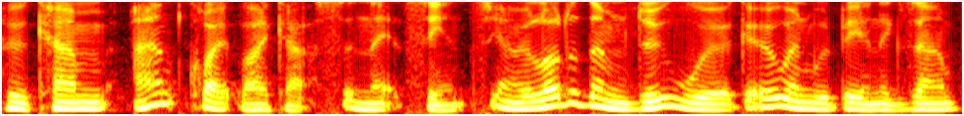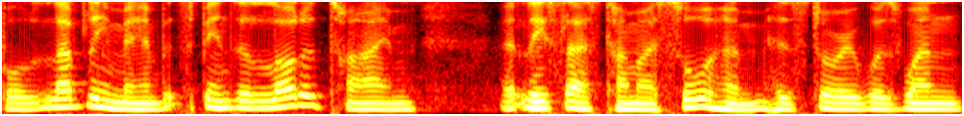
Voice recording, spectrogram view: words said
who come aren't quite like us in that sense. You know, a lot of them do work. Erwin would be an example, lovely man, but spends a lot of time. At least last time I saw him, his story was one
